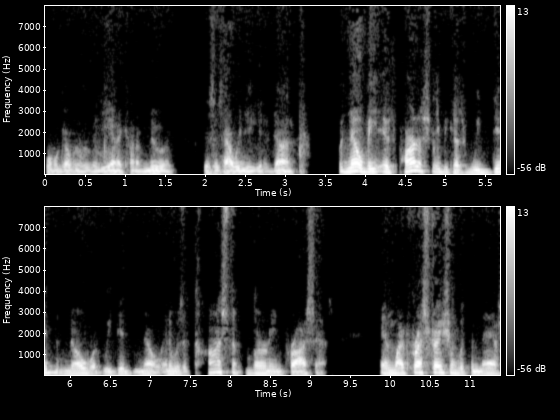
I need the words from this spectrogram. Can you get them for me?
former governor of Indiana, kind of knew it. This is how we need to get it done. But no, it's partially because we didn't know what we didn't know. And it was a constant learning process. And my frustration with the mass,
